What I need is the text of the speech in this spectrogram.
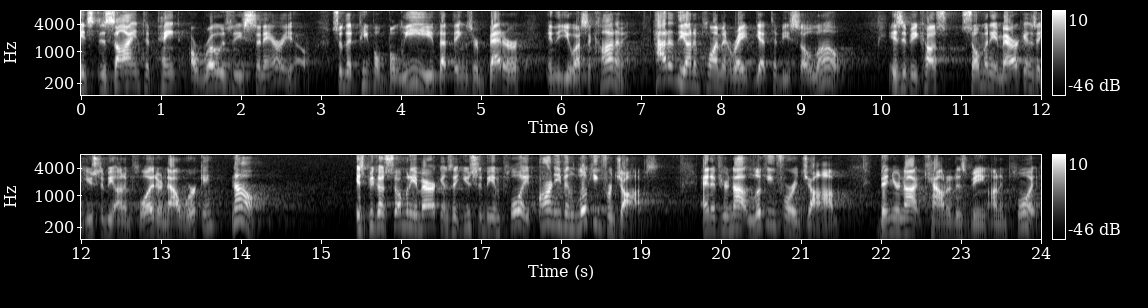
It's designed to paint a rosy scenario so that people believe that things are better in the U.S. economy. How did the unemployment rate get to be so low? Is it because so many Americans that used to be unemployed are now working? No. It's because so many Americans that used to be employed aren't even looking for jobs. And if you're not looking for a job, then you're not counted as being unemployed.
